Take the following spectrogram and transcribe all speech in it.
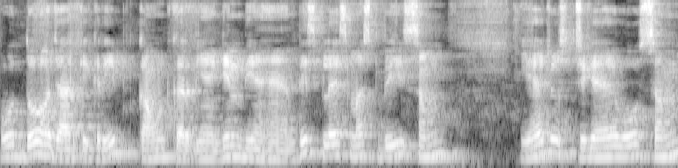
वो दो हज़ार के करीब काउंट कर दिए, गिन दिए हैं। This place must be some यह जो जगह है, वो सम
